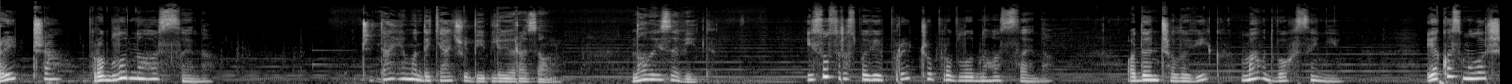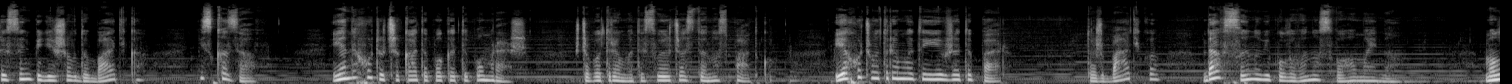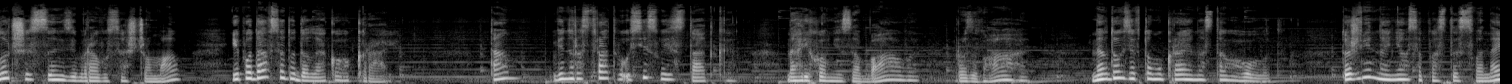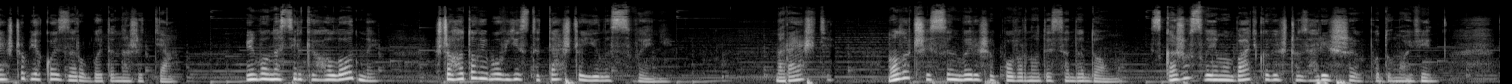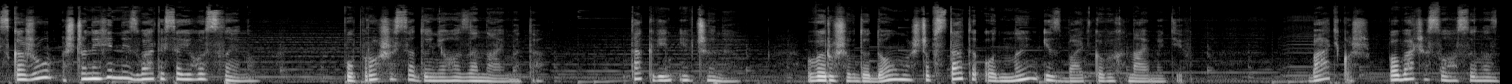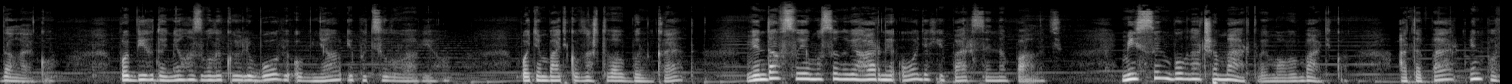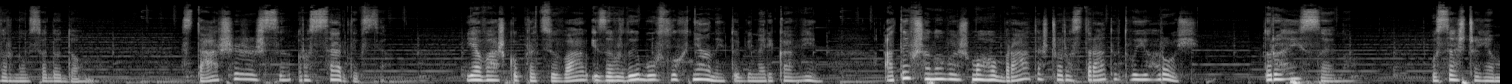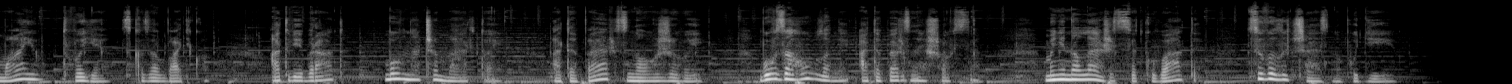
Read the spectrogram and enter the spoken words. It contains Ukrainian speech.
Притча про блудного сина. Читаємо дитячу Біблію разом. Новий Завіт. Ісус розповів притчу про блудного сина. Один чоловік мав двох синів. Якось молодший син підійшов до батька і сказав: Я не хочу чекати, поки ти помреш, щоб отримати свою частину спадку. Я хочу отримати її вже тепер. Тож батько дав синові половину свого майна. Молодший син зібрав усе, що мав, і подався до далекого краю. Там він розтратив усі свої статки на гріховні забави, розваги. Невдовзі в тому краї настав голод, тож він найнявся пасти свиней, щоб якось заробити на життя. Він був настільки голодний, що готовий був їсти те, що їли свині. Нарешті молодший син вирішив повернутися додому. Скажу своєму батькові, що згрішив, подумав він. Скажу, що не гідний зватися його сином. Попрошуся до нього за наймита. Так він і вчинив. Вирушив додому, щоб стати одним із батькових наймитів. Батько ж побачив свого сина здалеку, побіг до нього з великою любов'ю, обняв і поцілував його. Потім батько влаштував бенкет, він дав своєму синові гарний одяг і персень на палець. Мій син був наче мертвий, мовив батько, а тепер він повернувся додому. Старший же ж син розсердився. Я важко працював і завжди був слухняний тобі, нарікав він, а ти вшановуєш мого брата, що розтратив твої гроші. Дорогий сину, усе, що я маю, твоє, сказав батько, а твій брат був наче мертвий, а тепер знову живий. Був загублений, а тепер знайшовся. Мені належить святкувати цю величезну подію.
